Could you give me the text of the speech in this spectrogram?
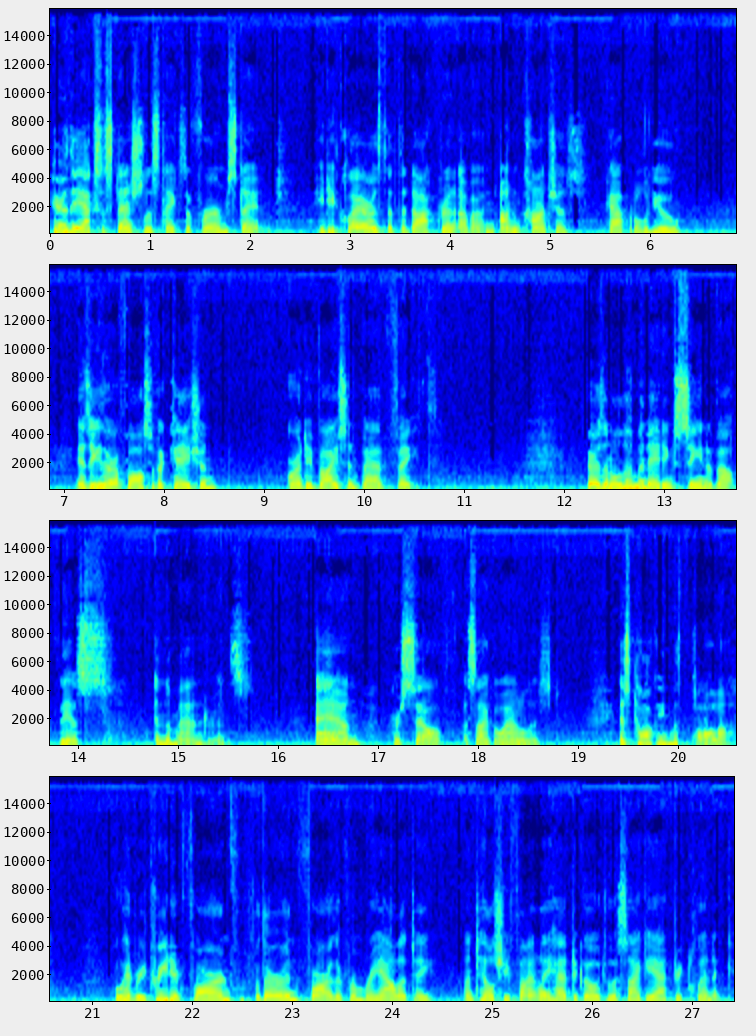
Here the existentialist takes a firm stand. He declares that the doctrine of an unconscious, capital U, is either a falsification or a device in bad faith. There's an illuminating scene about this in The Mandarins. Anne, herself, a psychoanalyst, is talking with Paula, who had retreated far and further and farther from reality until she finally had to go to a psychiatric clinic.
